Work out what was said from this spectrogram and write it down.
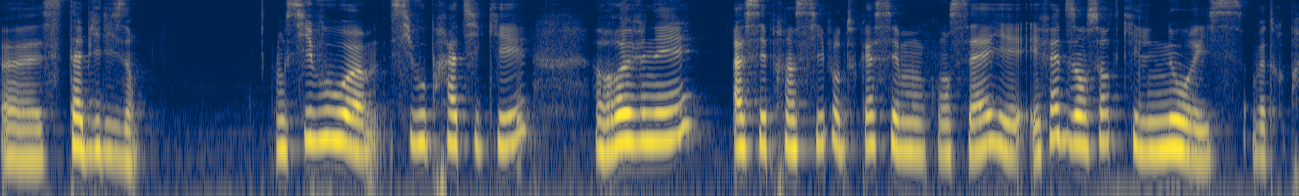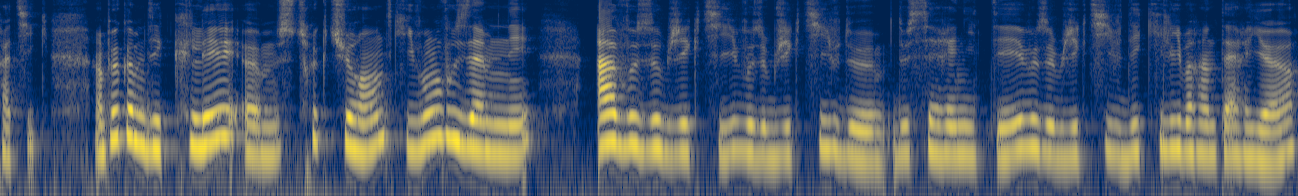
euh, stabilisant. Donc si vous, si vous pratiquez, revenez à ces principes, en tout cas c'est mon conseil, et, faites en sorte qu'ils nourrissent votre pratique. Un peu comme des clés euh, structurantes qui vont vous amener à vos objectifs, vos objectifs de, sérénité, vos objectifs d'équilibre intérieur,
